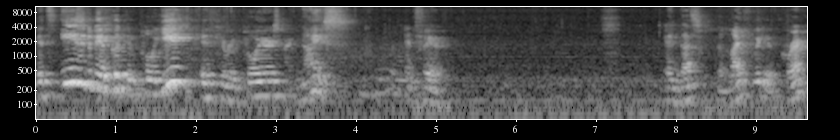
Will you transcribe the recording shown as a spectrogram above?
It's easy to be a good employee if your employers are nice and fair. And that's the life we live, correct?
